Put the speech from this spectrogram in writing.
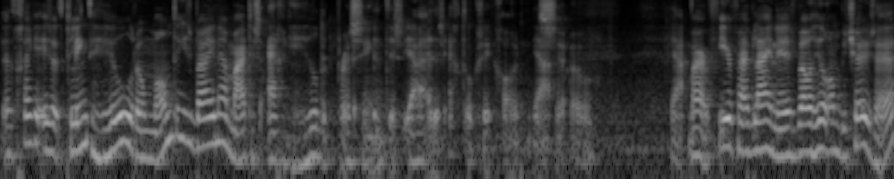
het gekke is, het klinkt heel romantisch bijna, maar het is eigenlijk heel depressing. het is, ja, het is echt toxic gewoon. Ja, Zo. Ja. Maar vier, vijf lijnen is wel heel ambitieus, hè?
